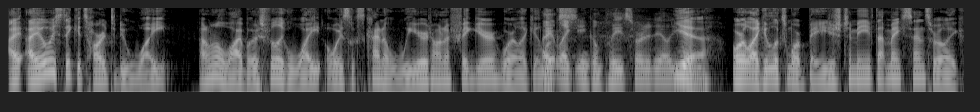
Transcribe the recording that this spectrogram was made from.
I, I always think it's hard to do white. I don't know why, but I always feel like white always looks kind of weird on a figure where like it Like, looks like incomplete sort of deal. yeah, mean? or like it looks more beige to me if that makes sense. Or like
